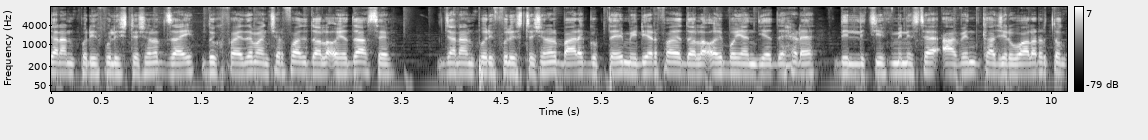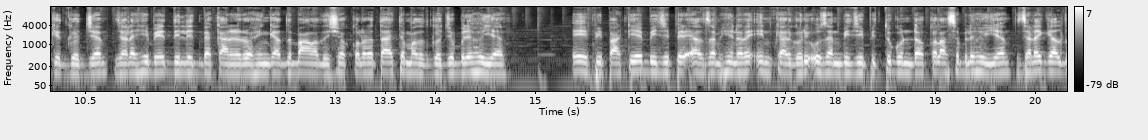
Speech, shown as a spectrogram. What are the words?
জানানপুরি পুলিশ স্টেশনত যাই দুঃখ ফায়দে মানুষের ফায়দে দল ওয়েদা আছে। জানানপুরি পুলিশ স্টেশনের বারে গুপ্তায় মিডিয়ার ফায়দে দল ওই বয়ান দিয়ে দেহেড়ে দিল্লি চিফ মিনিস্টার আরবিন্দ কাজিরওয়ালার তঙ্কিত গজ্জে, যারা হিবে দিল্লিত বেকানের রোহিঙ্গা বাংলাদেশ সকলের তাইতে মদত গজ্জে বলে হইয়া। এপি পার্টিয়ে বিজেপির এলজাম হিনরে ইনকার করি উজান বিজেপি তু গুন্ডকল আছে বলে হইয়া, যারা গেলদ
